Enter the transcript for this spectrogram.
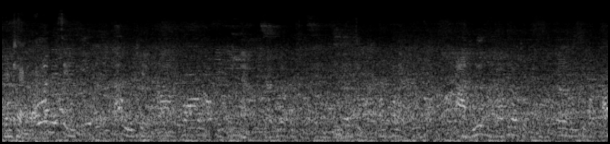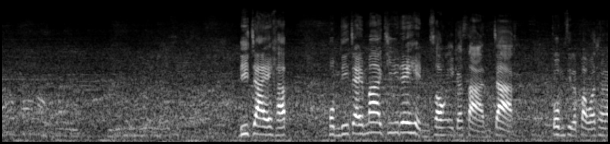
เข้มแข็งเพแล้วราะว่าในสิ่งที่ถ้าอูเขียนว่าพ่อเราเป็นต้นแบบการเลือกเป็นศิลปินแล้วจริงๆเขาก็เลยอ่านเรื่องของเราที่เราเขียนในทวิตเตอร์รู้สึกว่าอ๋อพ่อเราคืออยู่ตรงนี้เยอะสุดดีใจครับ ผมดีใจมากที่ได้เห็นซองเอกสารจากกรมศิลปวัฒน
